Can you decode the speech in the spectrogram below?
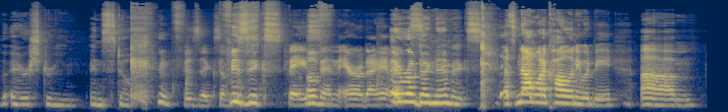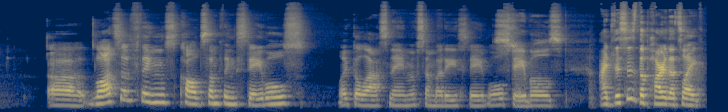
the airstream and stuff, Physics of physics, space of and aerodynamics. aerodynamics. That's not what a colony would be. Um, uh, lots of things called something stables, like the last name of somebody stables. stables. I this is the part that's like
